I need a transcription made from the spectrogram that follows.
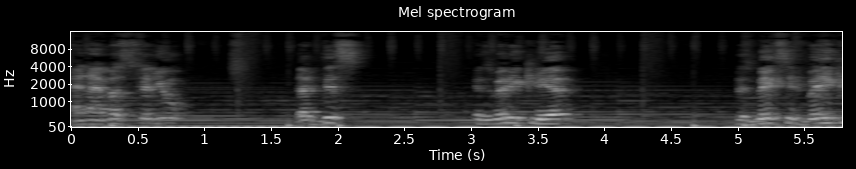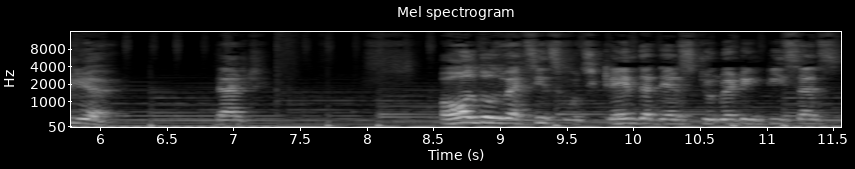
and I must tell you that this is very clear. This makes it very clear that all those vaccines which claim that they are stimulating T cells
